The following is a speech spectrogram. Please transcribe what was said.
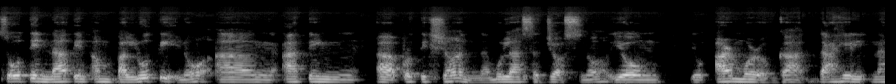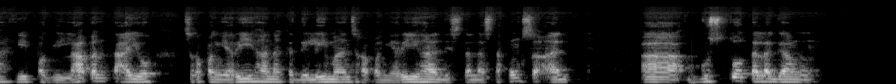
suotin natin ang baluti, no, ang ating uh, proteksyon na mula sa Diyos, no, yung yung armor of God. Dahil nakipaglaban tayo sa kapangyarihan ng kadiliman, sa kapangyarihan ni Stanas na kung saan uh, gusto talagang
